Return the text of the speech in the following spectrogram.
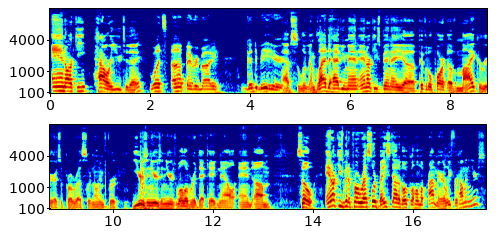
Anarchy. How are you today? What's up, everybody? Good to be here. Absolutely. I'm glad to have you, man. Anarchy's been a uh, pivotal part of my career as a pro wrestler. Known him for years and years and years, well over a decade now. And um, so, Anarchy's been a pro wrestler based out of Oklahoma primarily for how many years?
